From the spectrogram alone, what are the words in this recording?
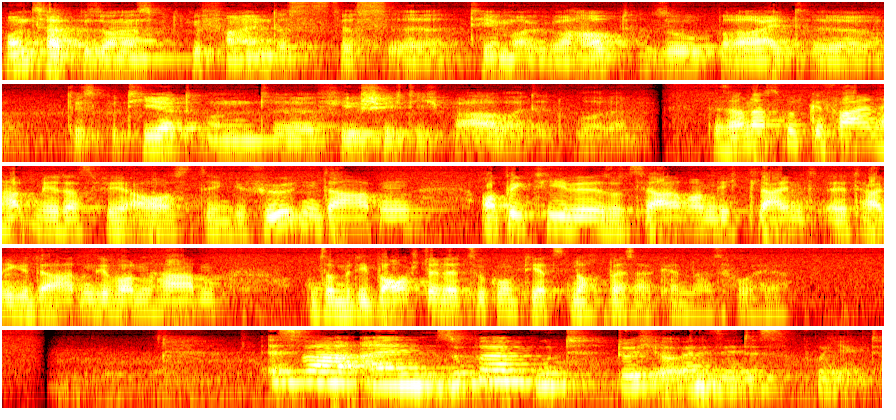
Uns hat besonders gut gefallen, dass das äh, Thema überhaupt so breit äh, diskutiert und äh, vielschichtig bearbeitet wurde. Besonders gut gefallen hat mir, dass wir aus den gefühlten Daten objektive, sozialräumlich kleinteilige Daten gewonnen haben und somit die Baustellen der Zukunft jetzt noch besser kennen als vorher. Es war ein super gut durchorganisiertes Projekt.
